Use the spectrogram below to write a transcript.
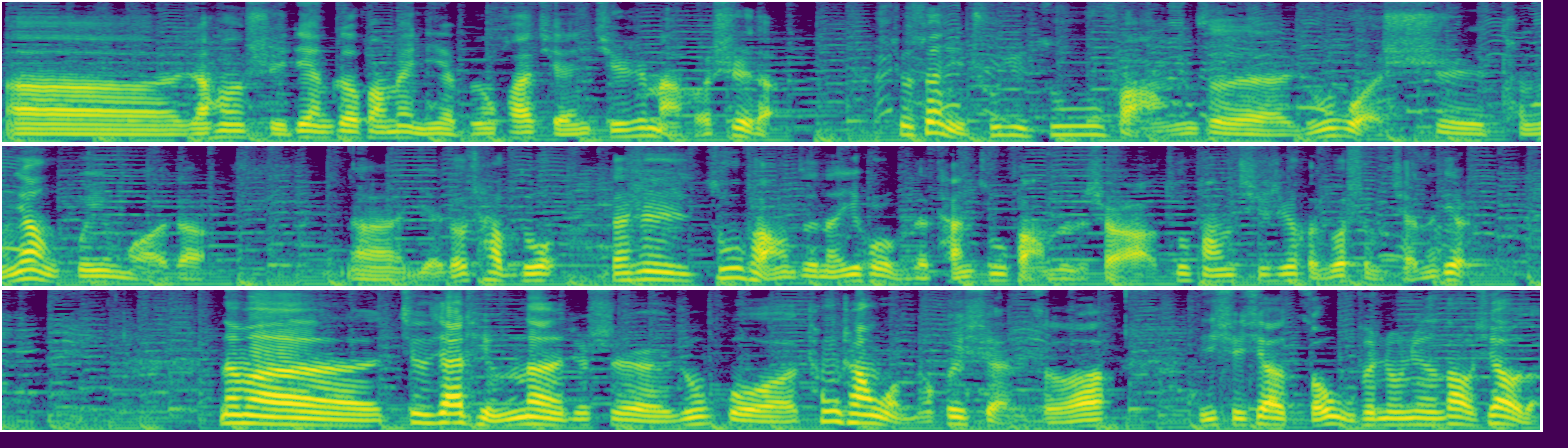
呃，然后水电各方面你也不用花钱，其实蛮合适的。就算你出去租房子，如果是同样规模的。啊，也都差不多，但是租房子呢，一会儿我们再谈租房子的事儿啊。租房子其实有很多省钱的地儿。那么寄宿家庭呢，就是如果通常我们会选择离学校走五分钟就能到校的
